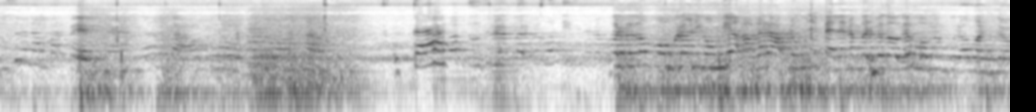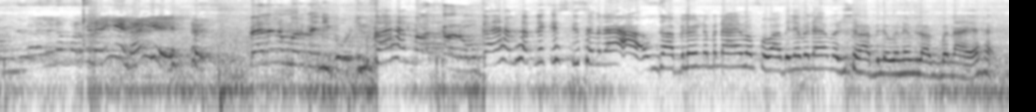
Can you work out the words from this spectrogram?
दूसरे नंबर पे। करा दूसरे नंबर पे वो तीसरे नंबर पे वो बुरा नहीं कहूँगी। अगर आप लोग मुझे पहले नंबर पे कहोगे वो मैं बुरा मान जाऊँगी। पहले नंबर पे नहीं है ना ये? पहले नंबर पे नहीं कहो इनका हम बात करो। कल हम सबने किस किस से बनाया? आ, लोगों ने बनाया वफा भाभी ने बनाया वर्षा भाभी लोगों ने ब्लॉग बनाया है।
